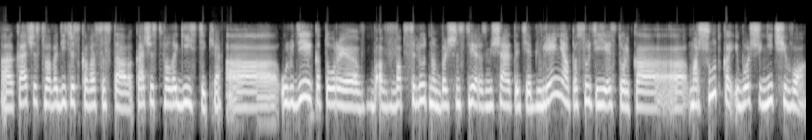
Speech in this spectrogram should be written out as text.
а, качество водительского состава, качество логистики. А, у людей, которые в абсолютном большинстве размещают эти объявления, по сути, есть только а, маршрутка и больше ничего.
